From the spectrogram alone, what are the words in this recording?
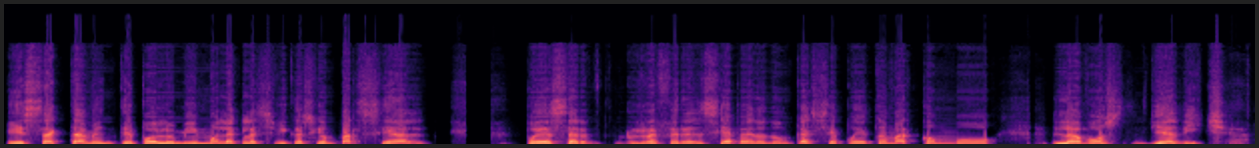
Exactamente, por lo mismo la clasificación parcial puede ser referencia, pero nunca se puede tomar como la voz ya dicha.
